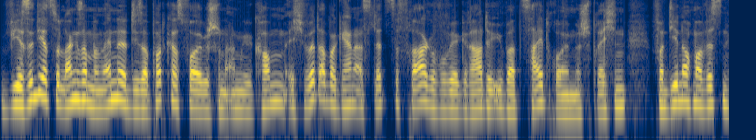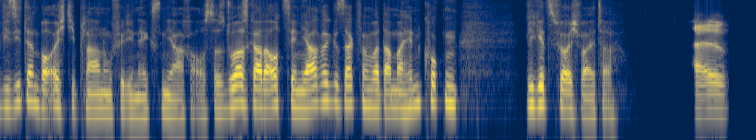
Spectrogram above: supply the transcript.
Wir sind jetzt so langsam am Ende dieser Podcast-Folge schon angekommen. Ich würde aber gerne als letzte Frage, wo wir gerade über Zeiträume sprechen, von dir nochmal wissen, wie sieht denn bei euch die Planung für die nächsten Jahre aus? Also du hast gerade auch zehn Jahre gesagt, wenn wir da mal hingucken. Wie geht es für euch weiter? Also,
